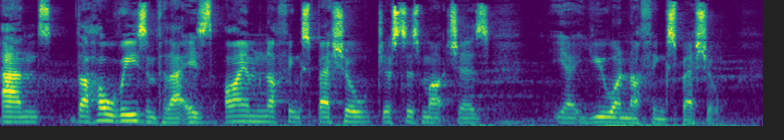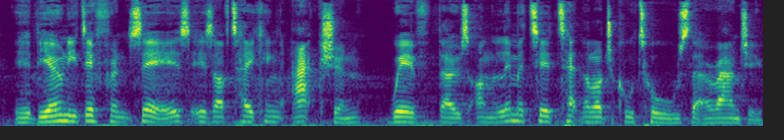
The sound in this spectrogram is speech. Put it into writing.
And the whole reason for that is I am nothing special, just as much as you, know, you are nothing special. The only difference is, is I've taken action with those unlimited technological tools that are around you. You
